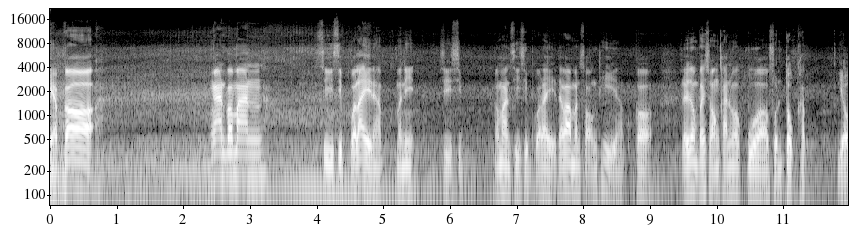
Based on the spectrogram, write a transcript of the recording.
่ครับก็ งานประมาณ 40 กว่าไร่นะครับ วันนี้ 40 ประมาณ 40 กว่าไร่ แต่ว่ามันสองที่นะครับ ก็เลยต้องไปสองคันเพราะกลัวฝนตกครับ เดี๋ยว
